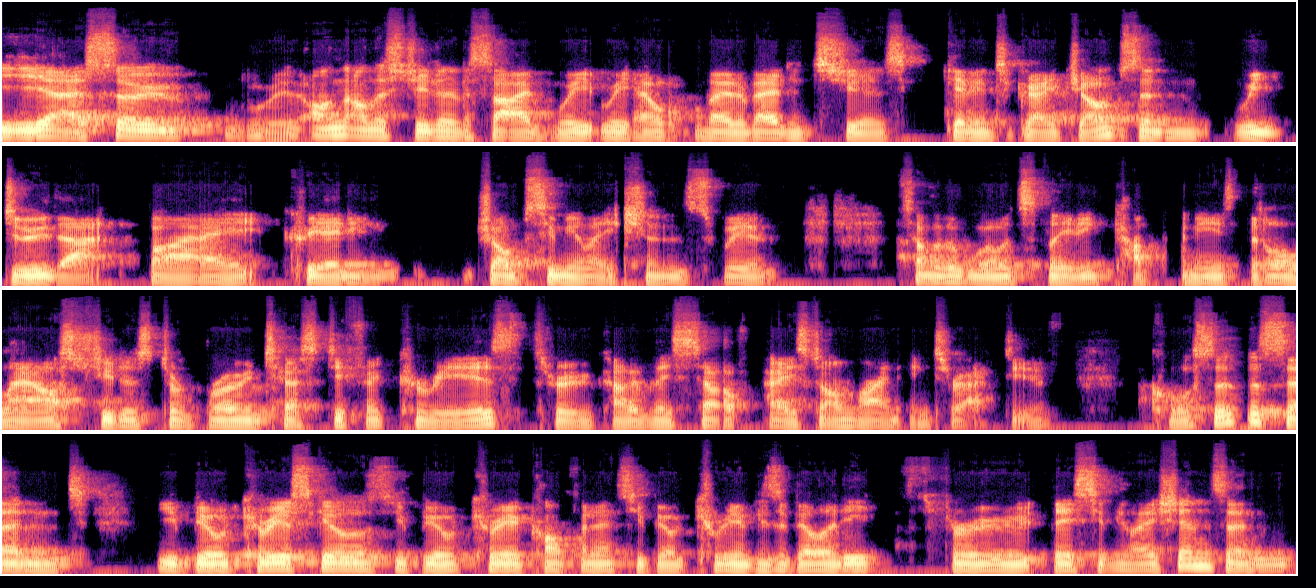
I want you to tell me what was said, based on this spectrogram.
Yeah, so on on the student side, we we help motivated students get into great jobs, and we do that by creating job simulations with some of the world's leading companies that allow students to road test different careers through kind of these self-paced online interactive courses. And you build career skills you build career confidence you build career visibility through these simulations. And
